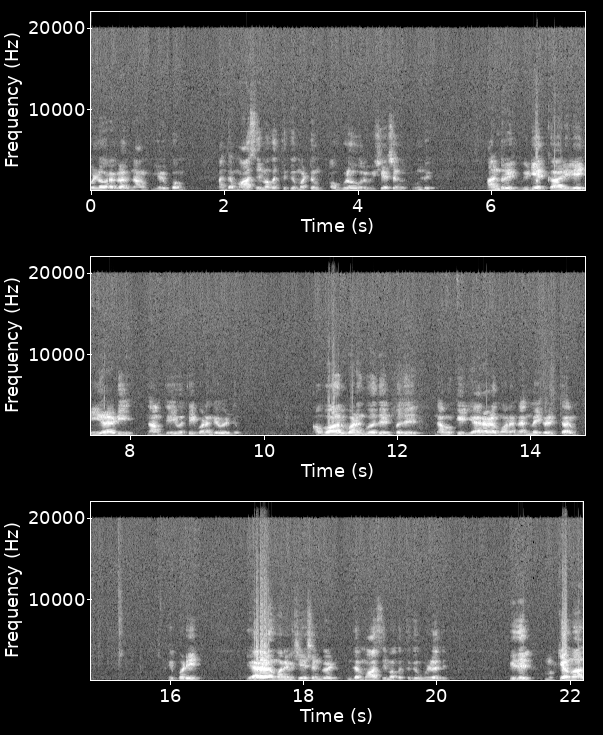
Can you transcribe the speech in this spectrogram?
உள்ளவர்களால் நாம் இருப்போம். அந்த மாசி மகத்துக்கு மட்டும் அவ்வளவு ஒரு விசேஷங்கள் உண்டு. அன்று விடியற்காலிலே நீராடி நாம் தெய்வத்தை வணங்க வேண்டும். அவ்வாறு வணங்குவது என்பது நமக்கு ஏராளமான நன்மைகளை தரும். இப்படி ஏராளமான விசேஷங்கள் இந்த மாசி மகத்துக்கு உள்ளது. இதில் முக்கியமாக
